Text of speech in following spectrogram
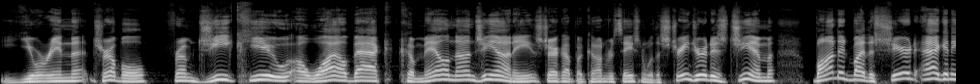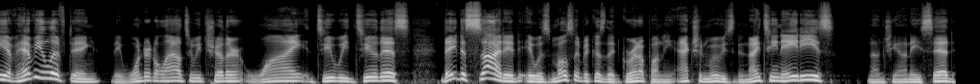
you're in trouble. From GQ a while back, Kumail Nanjiani struck up a conversation with a stranger at his gym. Bonded by the shared agony of heavy lifting, they wondered aloud to each other, Why do we do this? They decided it was mostly because they'd grown up on the action movies of the 1980s. Nanjiani said,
